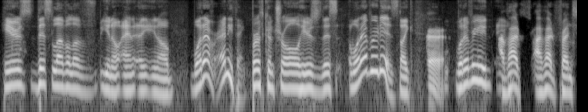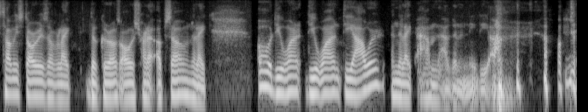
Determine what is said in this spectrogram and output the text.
Here's this level of you know and uh, you know whatever, anything, birth control. Here's this, whatever it is, like whatever you. I've had I've had friends tell me stories of like the girls always try to upsell and they're like, "Oh, do you want do you want the hour?" And they're like, "I'm not gonna need the hour. I'm not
